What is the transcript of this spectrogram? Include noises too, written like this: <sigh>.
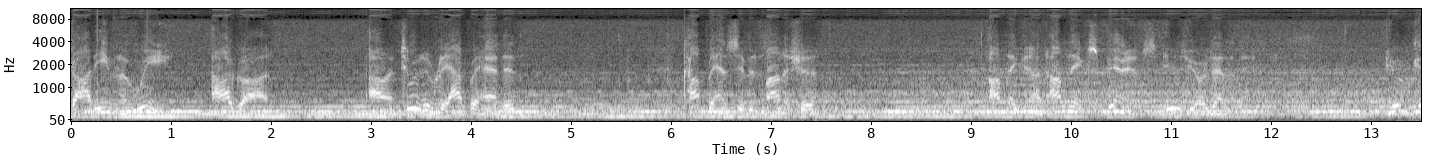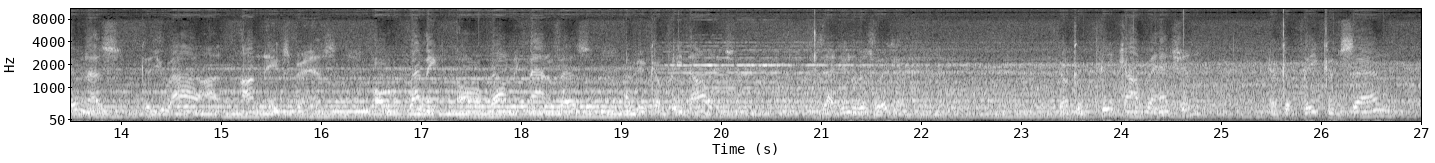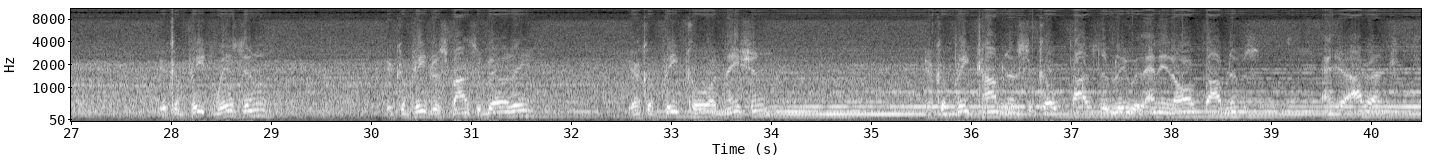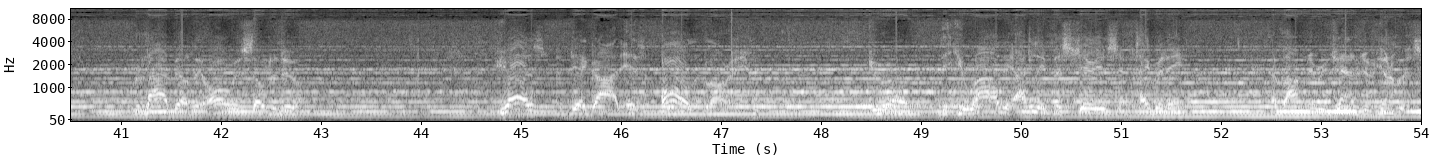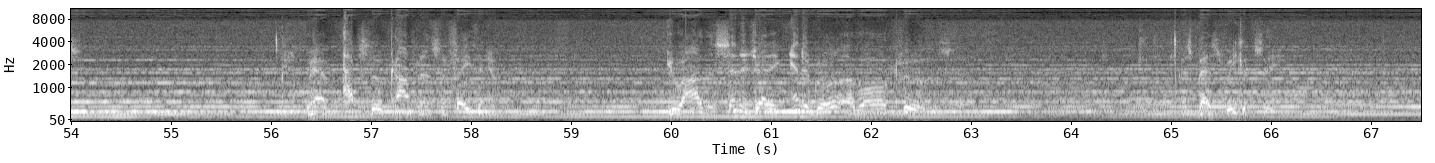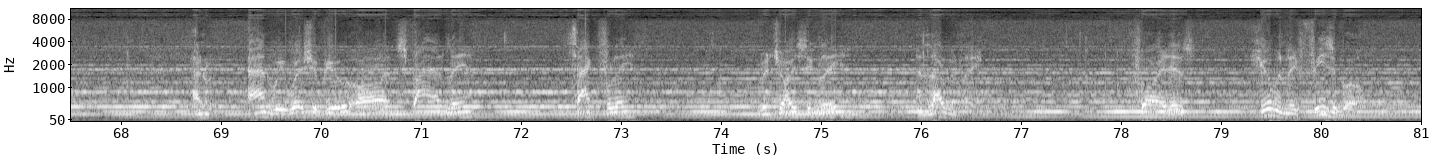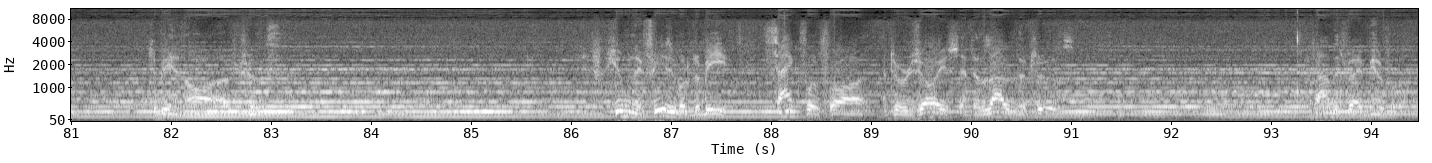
God, even of we, our God, our intuitively apprehended, comprehensive admonisher, omni, an omni-experience is your identity. You have given us, because you are omni-experience, overwhelming, overwhelming manifest of your complete knowledge. Is that universe with you? Your complete comprehension, your complete concern, your complete wisdom, your complete responsibility, your complete coordination, your complete confidence to cope positively with any and all problems, and your utter reliability always so to do. Yours, dear God, is all the glory. You are the, you are the utterly mysterious integrity of omni-regenerative universe. We have absolute confidence and faith in you. You are the synergetic integral of all truths as best we can see. And, and we worship you awe-inspiredly, thankfully, rejoicingly, and lovingly. For it is humanly feasible to be in awe of truth. It's humanly feasible to be thankful for and to rejoice and to love the truth. I found this very beautiful.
